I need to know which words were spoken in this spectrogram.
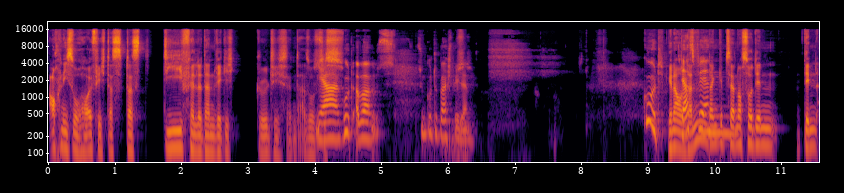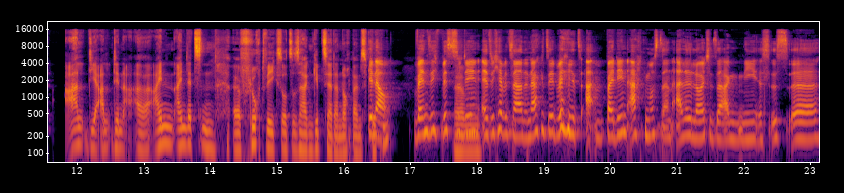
auch nicht so häufig, dass, dass die Fälle dann wirklich gültig sind. Also ja, gut, aber es sind gute Beispiele. Gut. Genau, dann, dann gibt es ja noch so den, den, die, den äh, einen, einen letzten äh, Fluchtweg sozusagen gibt es ja dann noch beim Splitten. Genau. Wenn sich bis zu ähm, den, also ich habe jetzt gerade nachgezählt, wenn jetzt bei den acht Mustern alle Leute sagen, nee, es ist, äh,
